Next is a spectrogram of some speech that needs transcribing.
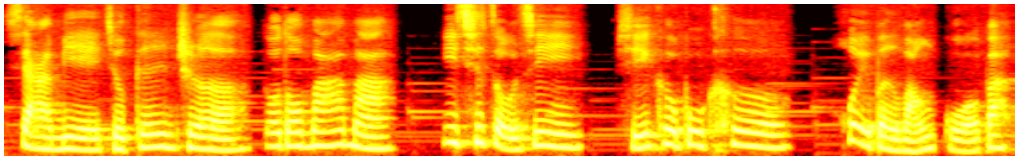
下面就跟着多多妈妈一起走进皮克布克绘本王国吧。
